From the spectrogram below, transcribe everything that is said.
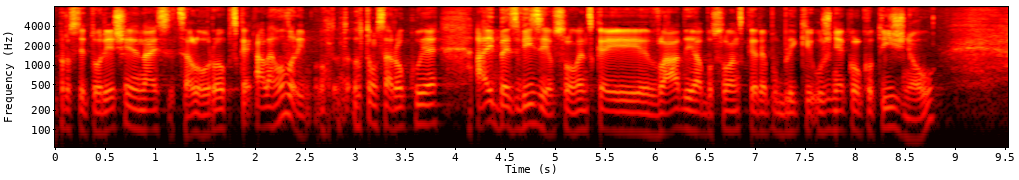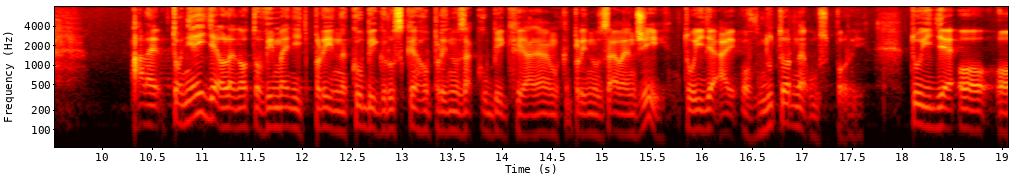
proste to riešenie nájsť celoeurópske. Ale hovorím, o, o tom sa rokuje aj bez vízie v slovenskej vlády alebo Slovenskej republiky už niekoľko týždňov. Ale to nejde len o to vymeniť plyn, kubík ruského plynu za kubík, ja neviem, plynu z LNG. Tu ide aj o vnútorné úspory. Tu ide o, o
